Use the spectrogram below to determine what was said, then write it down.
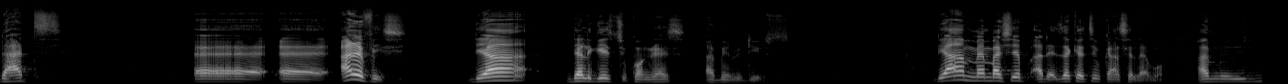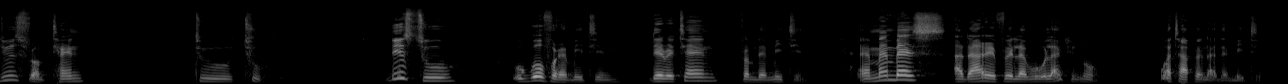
that uh, uh, RFs, their delegates to Congress have been reduced. Their membership at the Executive Council level have been reduced from 10 to 2. These two will go for a meeting, they return from the meeting. And members at the RFA level would like to know what happened at the meeting.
